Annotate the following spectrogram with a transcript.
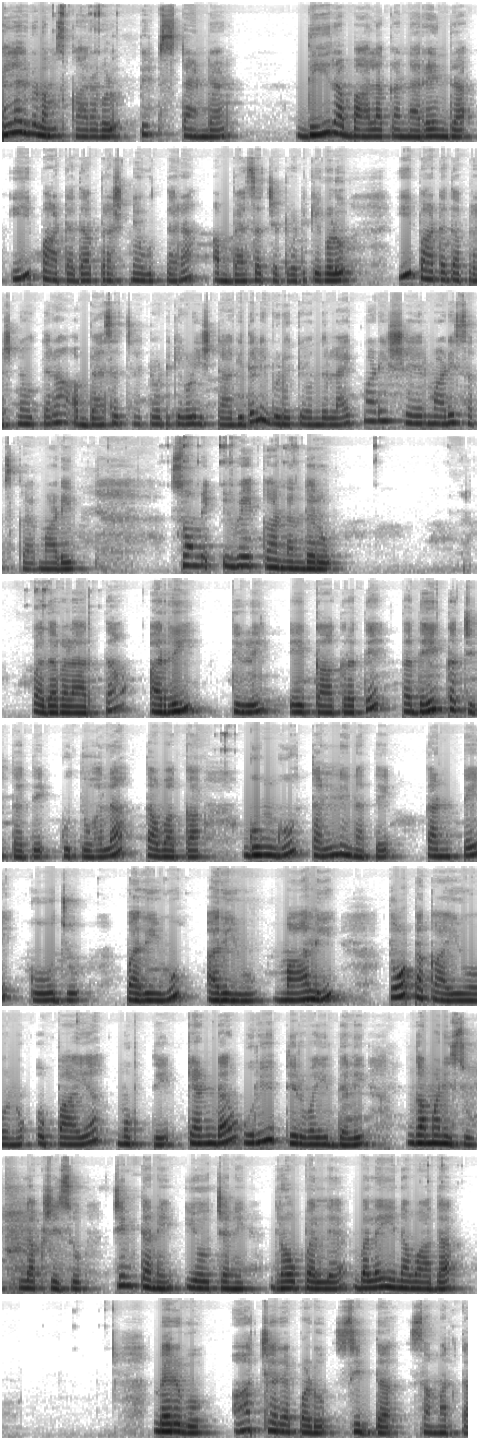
ಎಲ್ಲರಿಗೂ ನಮಸ್ಕಾರಗಳು. Fifth standard ಧೀರ ಬಾಲಕ ನರೇಂದ್ರ ಈ ಪಾಠದ ಪ್ರಶ್ನೆ ಉತ್ತರ, ಅಭ್ಯಾಸ ಚಟುವಟಿಕೆಗಳು. ಈ ಪಾಠದ ಪ್ರಶ್ನೆ ಉತ್ತರ, ಅಭ್ಯಾಸ ಚಟುವಟಿಕೆಗಳು ಇಷ್ಟ ಆಗಿದ್ದಲ್ಲಿ ವಿಡಿಯೋಕ್ಕೆ ಒಂದು ಲೈಕ್ ಮಾಡಿ ಶೇರ್ ಮಾಡಿ ಸಬ್ಸ್ಕ್ರೈಬ್ ಮಾಡಿ. ಸ್ವಾಮಿ ವಿವೇಕಾನಂದರು, ಪದಗಳ ಅರ್ಥ, ಅರಿ, ತಿಳಿ, ಏಕಾಗ್ರತೆ, ತದೇಕ ಚಿತ್ತತೆ, ಕುತೂಹಲ, ತವಕ, ಗುಂಗು, ತಲ್ಲಿನತೆ, ತಂಟೆ, ಗೋಜು ಪರಿವು, ಅರಿವು, ಮಾಲಿ, ತೋಟ ಕಾಯುವವನು, ಉಪಾಯ, ಮುಕ್ತಿ, ಕೆಂಡ ಉರಿಯುತ್ತಿರುವ ಇದ್ದಲ್ಲಿ ಗಮನಿಸು, ಲಕ್ಷಿಸು, ಚಿಂತನೆ, ಯೋಚನೆ, ದ್ರೌಪಲ್ಯ, ಬಲಹೀನವಾದ ಬೆರಗು, ಆಶ್ಚರ್ಯಪಡು, ಸಿದ್ಧ, ಸಮರ್ಥ.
